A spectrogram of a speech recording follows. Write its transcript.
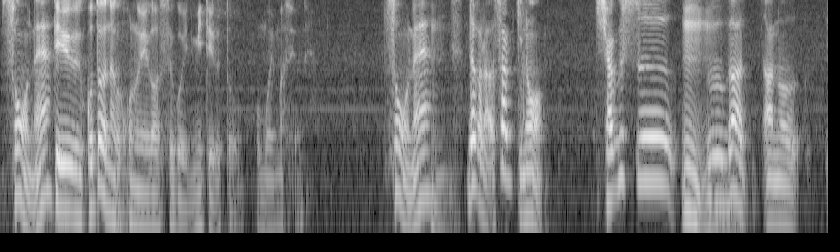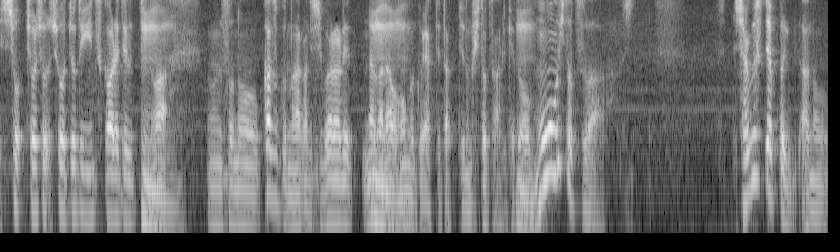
そうね。ていうことはなんかこの映画はすごい見てると思いますよね。そうね、うん。だからさっきのシャグスうんが、あの象徴象徴的に使われてるっていうのは、うん。その家族の中に縛られながらうん音楽をやってたっていうのも一つあるけど、うん。もう一つはシシャグスってやっぱりあの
